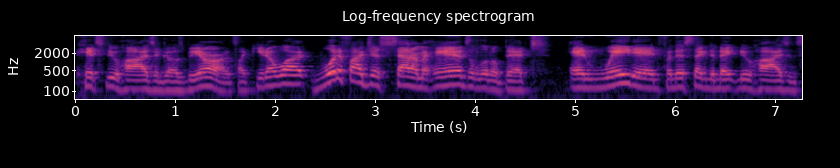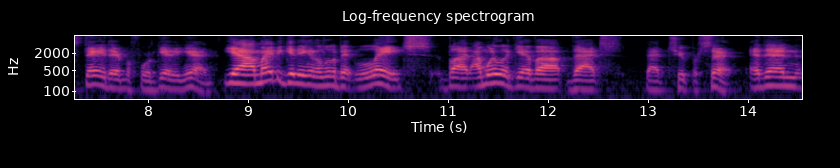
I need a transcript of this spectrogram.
hits new highs and goes beyond. It's like, you know what? What if I just sat on my hands a little bit and waited for this thing to make new highs and stay there before getting in? Yeah, I might be getting in a little bit late, but I'm willing to give up that that 2%. And then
